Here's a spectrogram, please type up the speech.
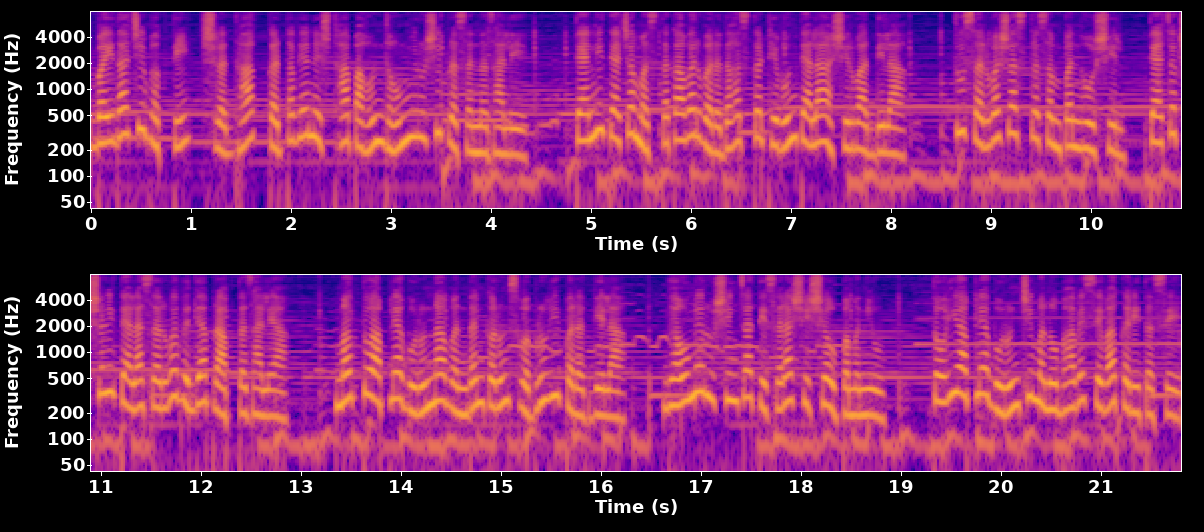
बैदाची भक्ती श्रद्धा कर्तव्यनिष्ठा पाहून धौम्य ऋषी प्रसन्न झाले. त्यांनी त्याच्या मस्तकावर वरदहस्त ठेवून त्याला आशीर्वाद दिला. तू सर्वशास्त्र संपन्न होशील. त्याच क्षणी त्याला सर्व विद्या प्राप्त झाल्या. मग तो आपल्या गुरूंना वंदन करून स्वगृही परत गेला. धौम्य ऋषींचा तिसरा शिष्य उपमन्यू. तोही आपल्या गुरूंची मनोभावे सेवा करीत असे.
